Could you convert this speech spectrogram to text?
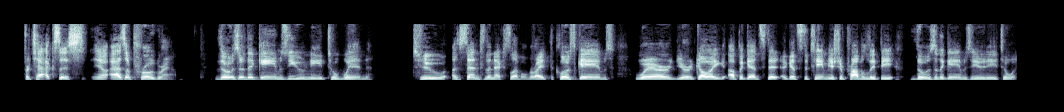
for Texas, you know, as a program, those are the games you need to win to ascend to the next level, right? The close games where you're going up against it against a team you should probably beat. Those are the games you need to win.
